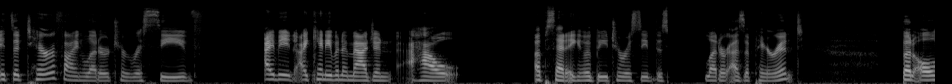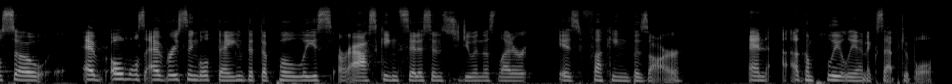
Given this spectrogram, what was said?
It's a terrifying letter to receive I mean, I can't even imagine how upsetting it would be to receive this letter as a parent. But also, ev- almost every single thing that the police are asking citizens to do in this letter is fucking bizarre and uh, completely unacceptable.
